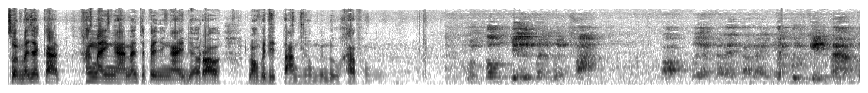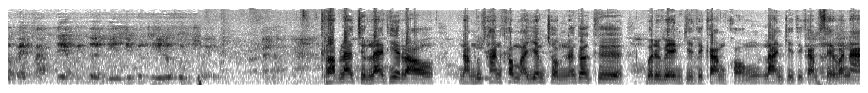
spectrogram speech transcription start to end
ส่วนบรรยากาศข้างในงานนั้นจะเป็นยังไง เดี๋ยวเราลองไปติดตามชมกันดูครับผมคุณต้มจืดมันเหมือนฝักปอกเปลือกอะไรต่ออะไรเนี่ยคุณกินน้ำก็ไปแป๊บเดียวไม่เกิน 20นาทีแล้วคุณช่วย ครับและจุดแรกที่เรานำทุกท่านเข้ามาเยี่ยมชมนั่นก็คือบริเวณกิจกรรมของลานกิจกรรมเสวนา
